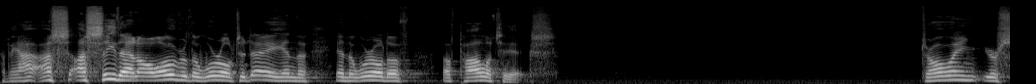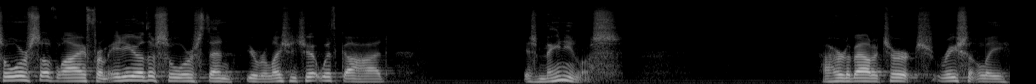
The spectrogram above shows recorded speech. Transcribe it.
I mean, I, I, I, see that all over the world today in the, in the world of, of politics. Drawing your source of life from any other source than your relationship with God is meaningless. I heard about a church recently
